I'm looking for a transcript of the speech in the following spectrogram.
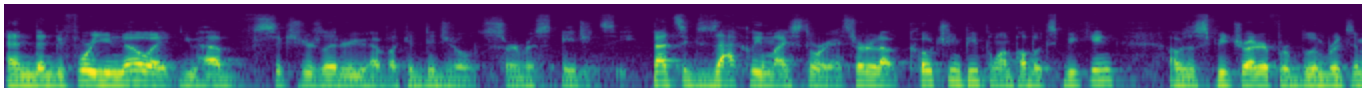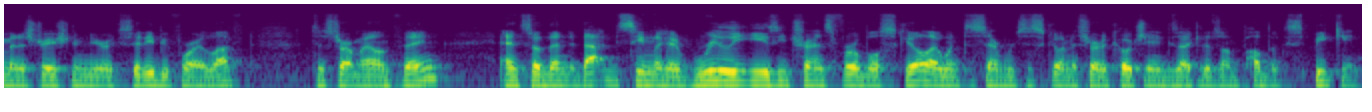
And then before you know it, you have six years later, you have like a digital service agency. That's exactly my story. I started out coaching people on public speaking. I was a speechwriter for Bloomberg's administration in New York City before I left to start my own thing. And so then that seemed like a really easy transferable skill. I went to San Francisco and I started coaching executives on public speaking.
